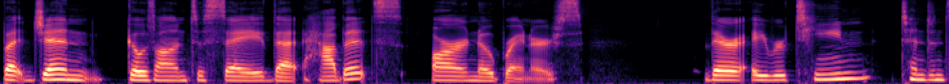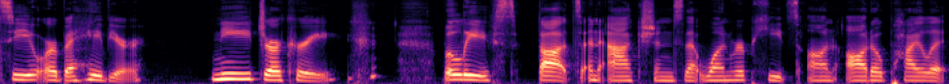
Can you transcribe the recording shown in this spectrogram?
But jen goes on to say that habits are no brainers. They're a routine tendency or behavior, knee jerkery, beliefs, thoughts, and actions that one repeats on autopilot.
